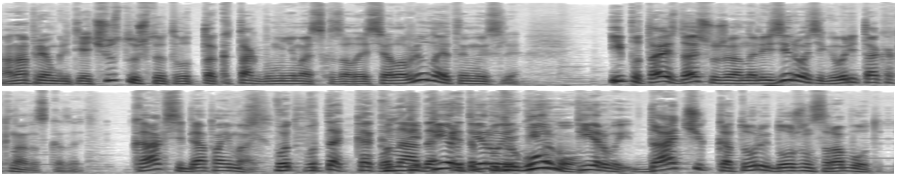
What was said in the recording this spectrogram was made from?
она прям говорит, я чувствую, что это вот так, так бы мне мать сказала, я себя ловлю на этой мысли, и пытаюсь дальше уже анализировать и говорить так, как надо сказать. Как себя поймать. Вот, вот так, как Вот надо, пер- это первый, по-другому. пер- первый датчик, который должен сработать.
